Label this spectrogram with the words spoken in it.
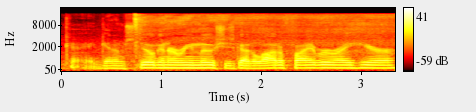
Okay, again, I'm still going to remove, she's got a lot of fiber right here.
